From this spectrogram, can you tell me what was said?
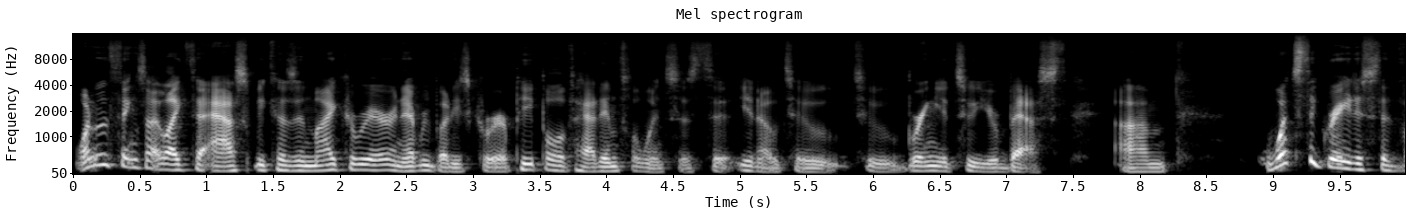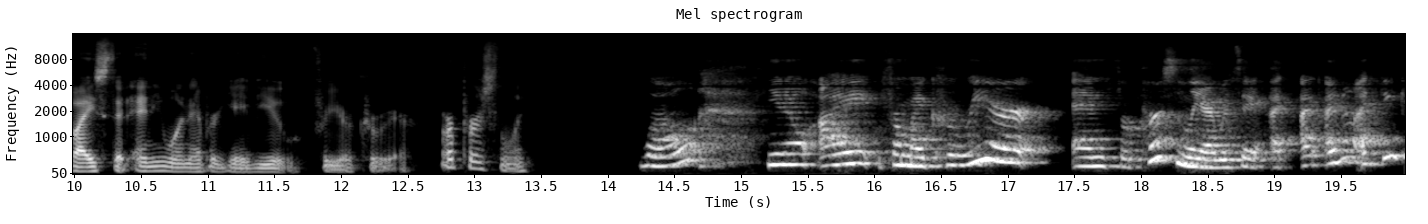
One of the things I like to ask, because in my career and everybody's career, people have had influences to, you know, to to bring you to your best. Um, what's the greatest advice that anyone ever gave you for your career or personally? Well, you know, I from my career and for personally, I would say I I, I don't I think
